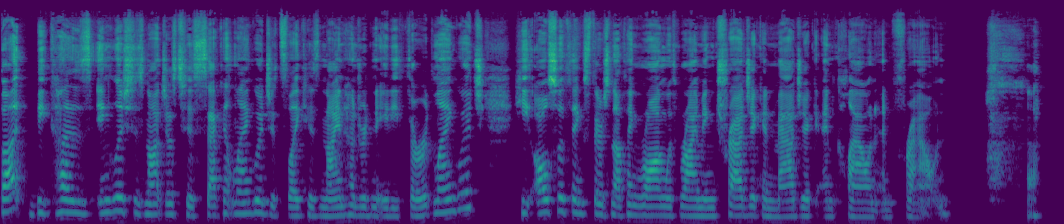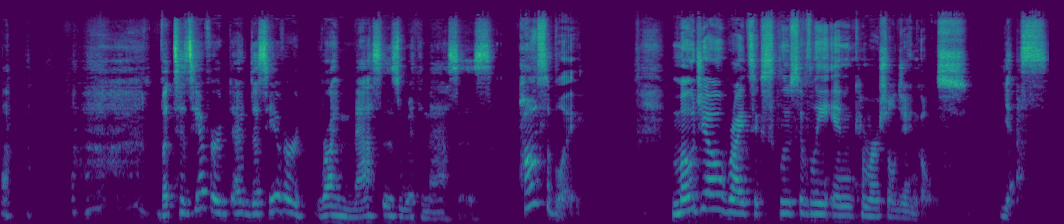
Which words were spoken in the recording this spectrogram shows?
But because English is not just his second language, it's like his 983rd language, he also thinks there's nothing wrong with rhyming tragic and magic and clown and frown. But does he ever uh, does he ever rhyme masses with masses? Possibly. Mojo writes exclusively in commercial jingles. Yes,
